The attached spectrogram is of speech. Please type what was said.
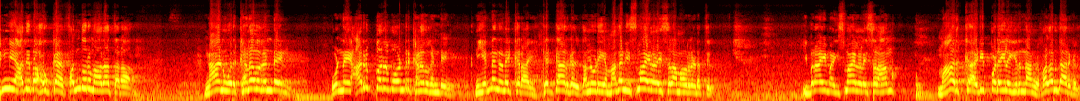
இன்னி அதிபகுக்க பந்துரு மாதா தரா. நான் ஒரு கனவு கண்டேன். உன்னை அறுப்பது போன்று கனவு கண்டேன். நீ என்ன நினைக்கிறாய்? கேட்டார்கள் தன்னுடைய மகன் இஸ்மாயில் அலைஹிஸ்ஸலாம் அவர்களிடத்தில். இப்ராஹிம் இஸ்மாயில் அலைஹிஸ்ஸலாம் மார்க்க அடிப்படையில் இருந்தாங்க வளர்ந்தார்கள்.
